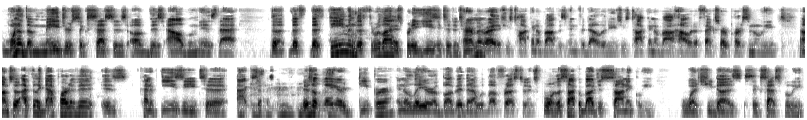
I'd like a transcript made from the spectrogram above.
one of the major successes of this album is that the, the the theme and the through line is pretty easy to determine, right? she's talking about this infidelity, she's talking about how it affects her personally. Um, so I feel like that part of it is kind of easy to access. There's a layer deeper and a layer above it that I would love for us to explore. Let's talk about just sonically what she does successfully.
